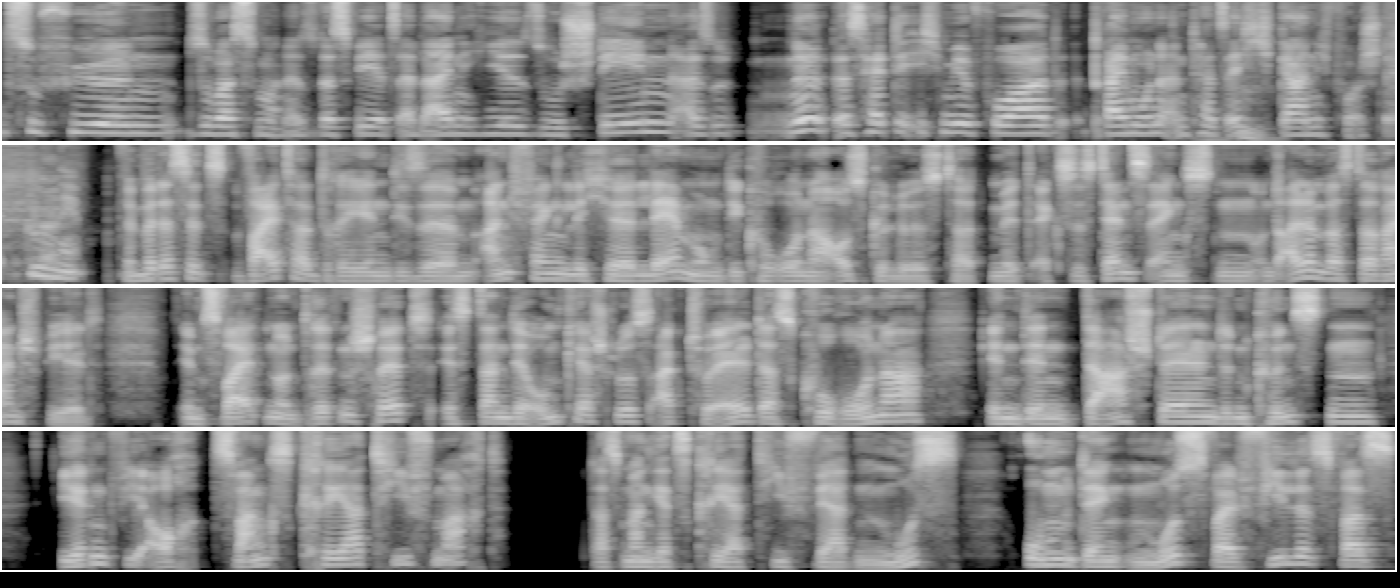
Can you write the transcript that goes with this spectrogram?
zu fühlen, sowas zu machen. Also, dass wir jetzt alleine hier so stehen, also, ne, das hätte ich mir vor drei Monaten tatsächlich hm. gar nicht vorstellen können. Nee. Wenn wir das jetzt weiterdrehen, diese anfängliche Lähmung, die Corona ausgelöst hat, mit Existenzängsten und allem, was da reinspielt, im zweiten und dritten Schritt ist dann der Umkehrschluss aktuell, dass Corona in den darstellenden Künsten irgendwie auch zwangskreativ macht? Dass man jetzt kreativ werden muss? umdenken muss, weil vieles, was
